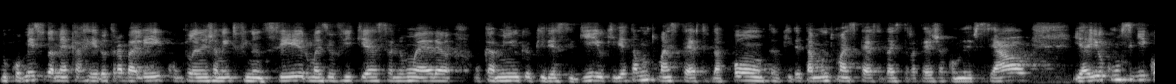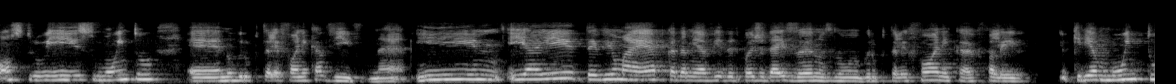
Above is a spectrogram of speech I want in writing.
No começo da minha carreira eu trabalhei com planejamento financeiro, mas eu vi que essa não era o caminho que eu queria seguir. Eu queria estar muito mais perto da ponta, eu queria estar muito mais perto da estratégia comercial. E aí eu consegui construir isso muito é, no grupo Telefônica Vivo, né? E, e aí teve uma época da minha vida, depois de 10 anos no grupo Telefônica, eu falei, eu queria muito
